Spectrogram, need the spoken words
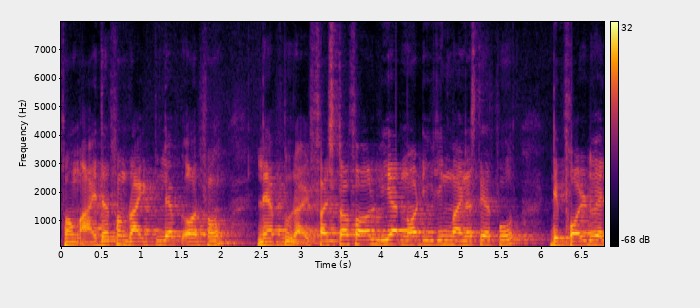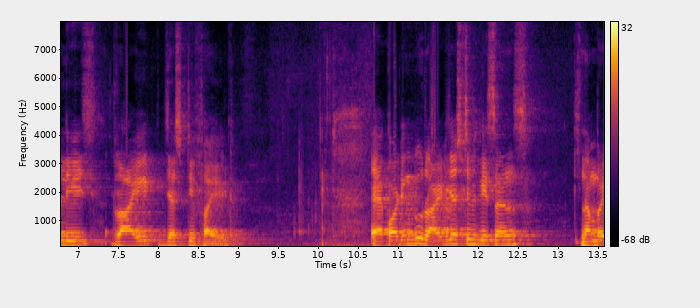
from either from right to left or from left to right. First of all we are not using minus therefore default value is right justified according to right justifications number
